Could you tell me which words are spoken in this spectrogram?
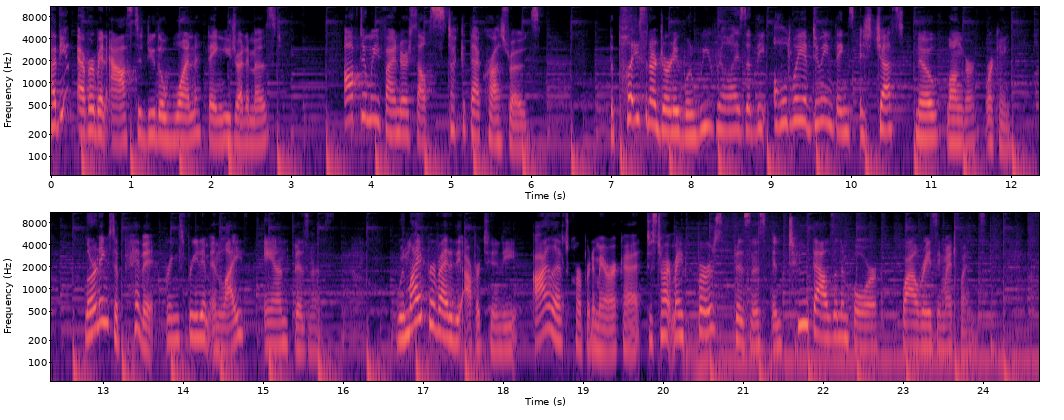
Have you ever been asked to do the one thing you dreaded most? Often we find ourselves stuck at that crossroads, the place in our journey when we realize that the old way of doing things is just no longer working. Learning to pivot brings freedom in life and business. When life provided the opportunity, I left corporate America to start my first business in 2004 while raising my twins.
